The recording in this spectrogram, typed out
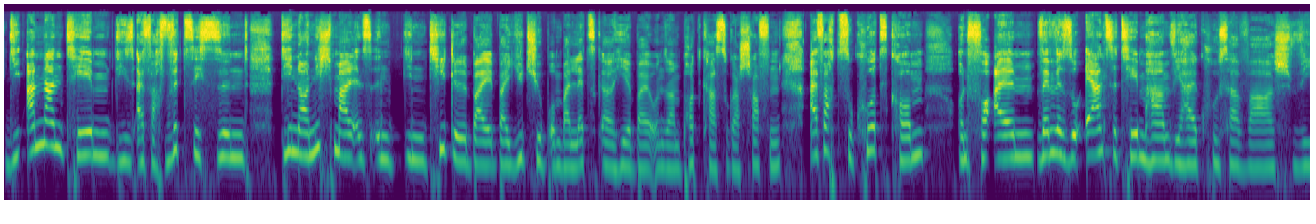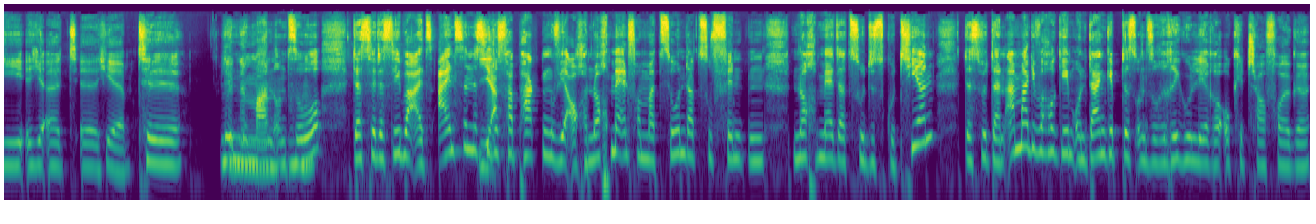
die anderen Themen, die einfach witzig sind, die noch nicht mal ins, in den Titel bei, bei YouTube und bei Let's, äh, hier bei unserem Podcast sogar schaffen, einfach zu kurz kommen. Und vor allem, wenn wir so ernste Themen haben wie Heiko Savage, wie äh, äh, hier Till Lindemann Lindemann, und so, dass wir das lieber als einzelnes Ja. Video verpacken, wir auch noch mehr Informationen dazu finden, noch mehr dazu diskutieren. Das wird dann einmal die Woche geben und dann gibt es unsere reguläre Okay Ciao Folge,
